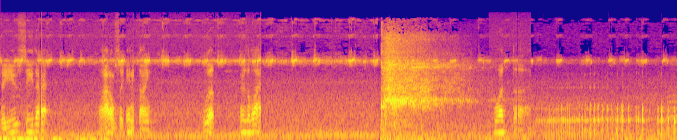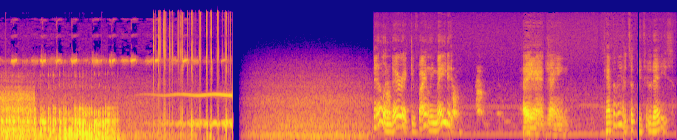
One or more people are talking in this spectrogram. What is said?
Do you see that? Well, I don't see anything. Look, there's a light. What the? And Derek, you finally made it. Hey, Aunt Jane. Can't believe it took you two days.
